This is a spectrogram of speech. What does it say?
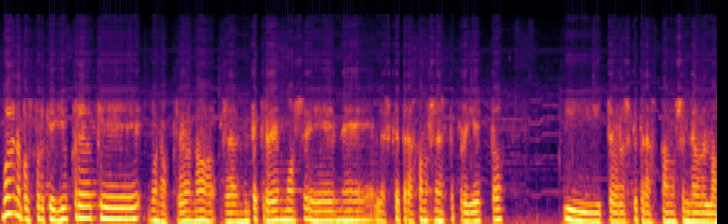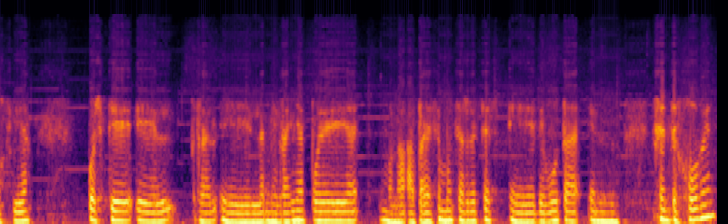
Bueno, pues porque yo creo que, bueno, creo no, realmente creemos en eh, las que trabajamos en este proyecto y todos los que trabajamos en neurología, pues que eh, la migraña puede, bueno, aparece muchas veces, eh, debuta en gente joven,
